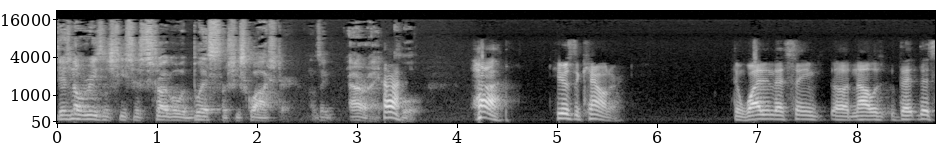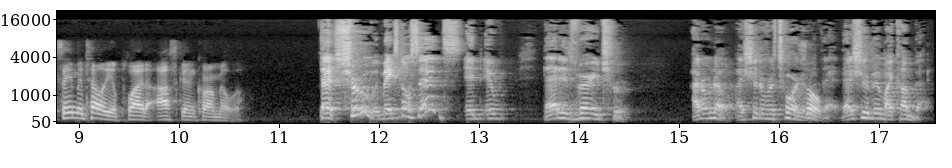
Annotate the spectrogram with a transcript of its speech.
There's no reason she should struggle with Bliss, so she squashed her. I was like, all right, Huh. cool. Ha! Here's the counter. Then why didn't that same uh, knowledge that, that same mentality apply to Asuka and Carmella? That's true. It makes no sense. It, it that is very true. I don't know. I should have retorted So- with that. That should have been my comeback.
